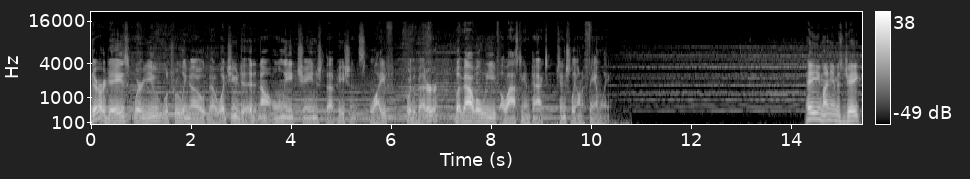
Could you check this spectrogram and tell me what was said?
There are days where you will truly know that what you did not only changed that patient's life for the better, but that will leave a lasting impact potentially on a family. Hey, my name is Jake.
